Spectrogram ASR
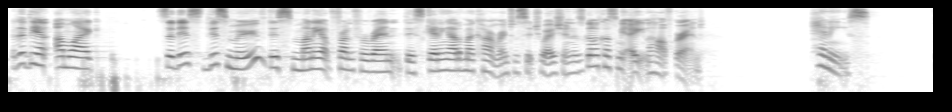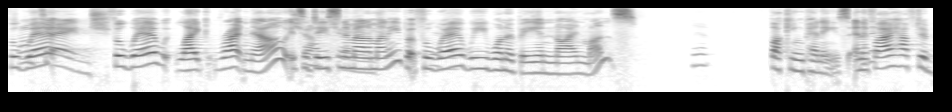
But at the end, I'm like, so this this move, this money up front for rent, this getting out of my current rental situation is going to cost me eight and a half grand. Pennies. For Chump where, change. for where, like right now, it's Chump a decent amount of money, but for where we want to be in nine months, Yeah. fucking pennies. And if I have to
